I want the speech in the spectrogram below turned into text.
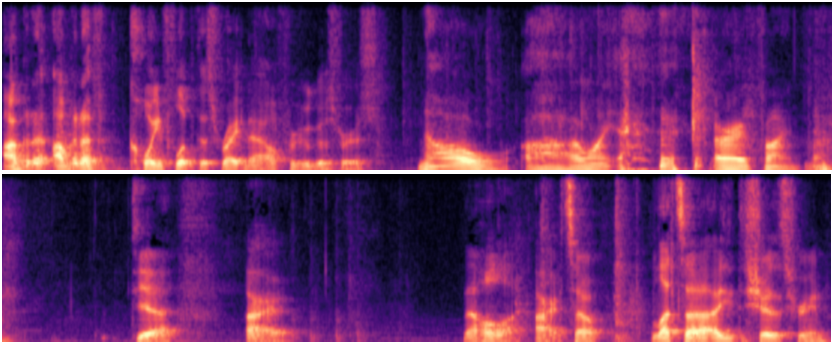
I'm gonna I'm gonna coin flip this right now for who goes first. No. Ah, I want. all right, fine, fine. Yeah. All right. Now hold on. All right. So let's. Uh, share the screen.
